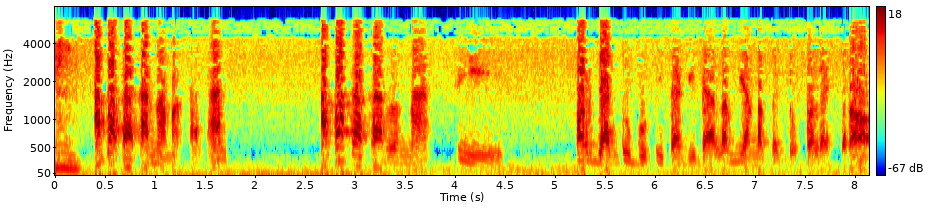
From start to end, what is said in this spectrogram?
Hmm. Apakah karena makanan? Apakah karena si organ tubuh kita di dalam yang membentuk kolesterol?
